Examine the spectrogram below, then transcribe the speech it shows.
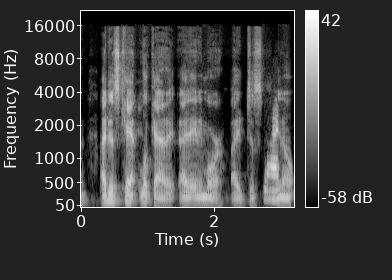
I just can't look at it uh, anymore. I just, Right. you know,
